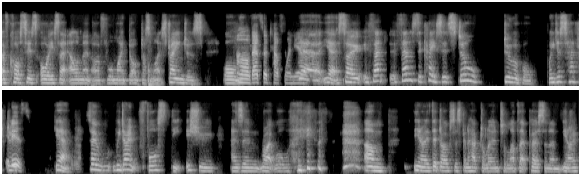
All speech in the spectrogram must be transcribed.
Of course, there's always that element of, well, my dog doesn't like strangers. Or, oh, that's a tough one. Yeah. Yeah. Yeah. So if that if that is the case, it's still doable. We just have to. It is. Yeah. So we don't force the issue as in, right, well, um, you know, the dog's just going to have to learn to love that person and, you know,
